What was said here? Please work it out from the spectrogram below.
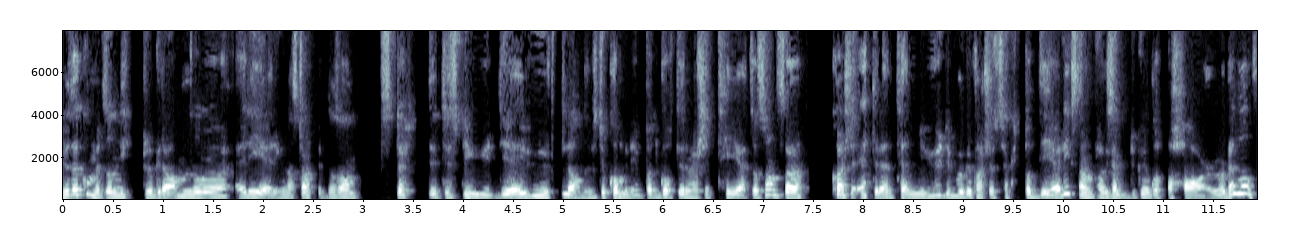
jo, det er kommet et sånt nytt program. Noe, regjeringen har startet noe sånn støtte til studier i utlandet hvis du kommer inn på et godt universitet og sånn. Så kanskje etter NTNU, du burde kanskje søkt på det, liksom. Eksempel, du kunne gått på Harvard eller noe.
